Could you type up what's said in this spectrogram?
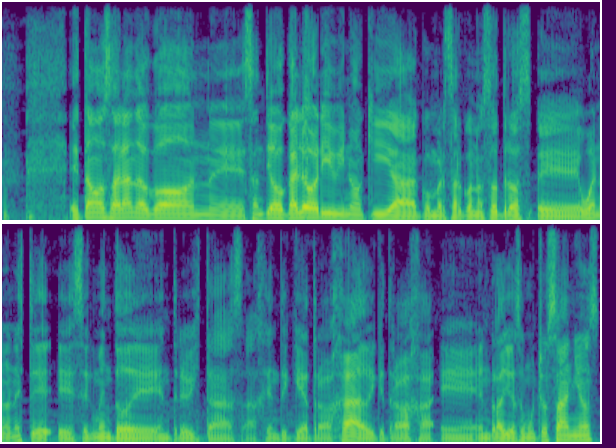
Estamos hablando con eh, Santiago Calori, vino aquí a conversar con nosotros, eh, bueno, en este eh, segmento de entrevistas a gente que ha trabajado y que trabaja en radio hace muchos años.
